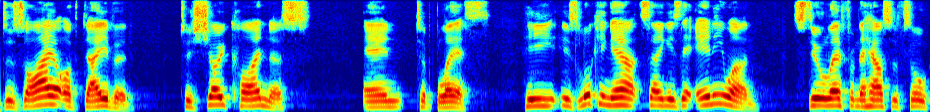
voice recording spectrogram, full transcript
desire of David to show kindness and to bless. He is looking out, saying, Is there anyone still left from the house of Saul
